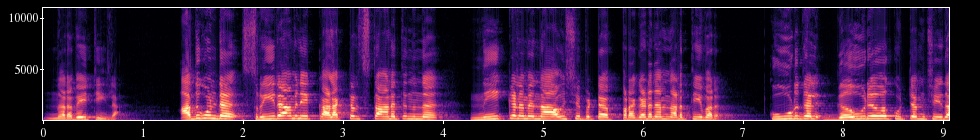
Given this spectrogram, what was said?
നിറവേറ്റിയില്ല. അതുകൊണ്ട് ശ്രീരാമിനെ കളക്ടർ സ്ഥാനത്ത് നിന്ന് നീക്കണമെന്നാവശ്യപ്പെട്ട് പ്രകടനം നടത്തിയവർ കൂടുതൽ ഗൗരവ കുറ്റം ചെയ്ത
